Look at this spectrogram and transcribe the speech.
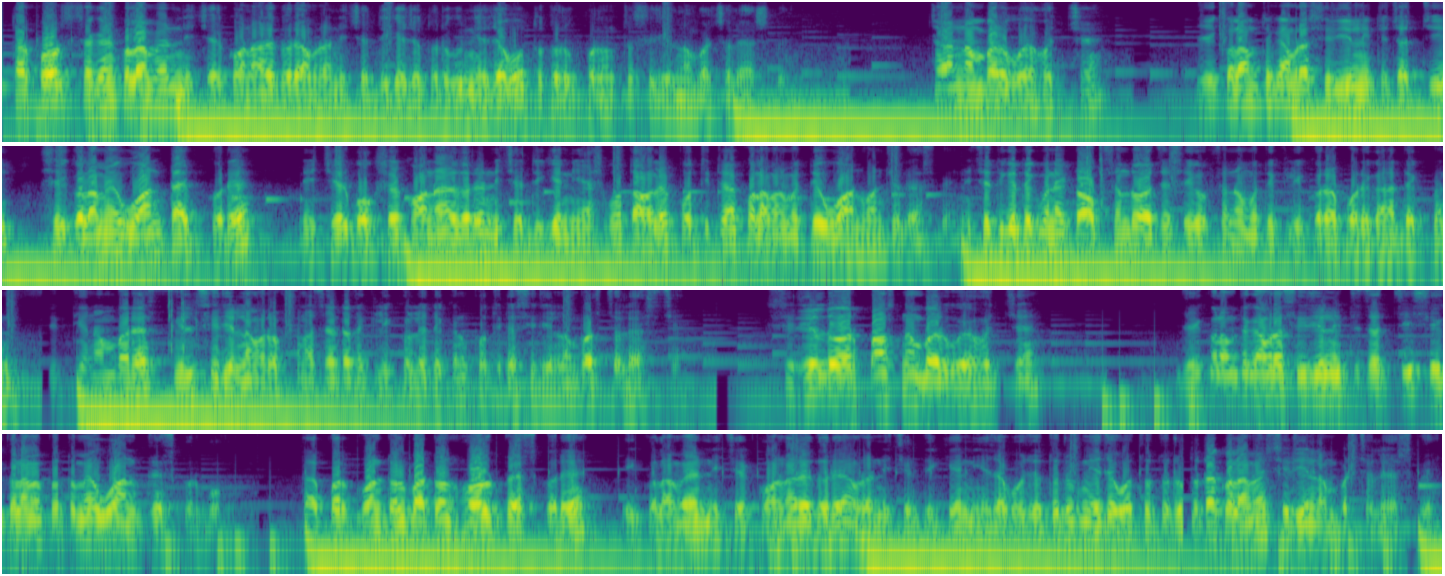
তারপর সেকেন্ড কলামের নিচের কর্নারে ধরে আমরা নিচের দিকে যতটুকু নিয়ে যাব, ততটুকু পর্যন্ত সিরিয়াল নাম্বার চলে আসবে। চার নাম্বার ওয়ে হচ্ছে, যেই কলাম থেকে আমরা সিরিয়াল নিতে চাচ্ছি, সেই কলামে ওয়ান টাইপ করে নিচের বক্সের কর্নারে ধরে নিচের দিকে নিয়ে আসব, তাহলে প্রতিটা কলামের মধ্যে ওয়ান ওয়ান চলে আসবে। নিচের দিকে দেখবেন একটা অপশন দেওয়া আছে, সেই অপশনের মধ্যে ক্লিক করার পরে এখানে দেখবেন দ্বিতীয় নম্বরে ফিল সিরিয়াল নামের অপশন আছে, এটাতে ক্লিক করলে দেখেন প্রতিটা সিরিয়াল নাম্বার চলে আসছে। সিরিয়াল দেওয়ার পাঁচ নাম্বার ওয়ে হচ্ছে যেই কলাম থেকে আমরা সিরিয়াল নিতে চাচ্ছি, সেই কলামে প্রথমে ওয়ান প্রেস করব। তারপর কন্ট্রোল বাটন হোল্ড প্রেস করে এই কলামের নিচের কর্নারে ধরে আমরা নিচের দিকে নিয়ে যাব। যতটুকু নিয়ে যাব, ততটুকু ততটা কলামে সিরিয়াল নাম্বার চলে আসবে।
